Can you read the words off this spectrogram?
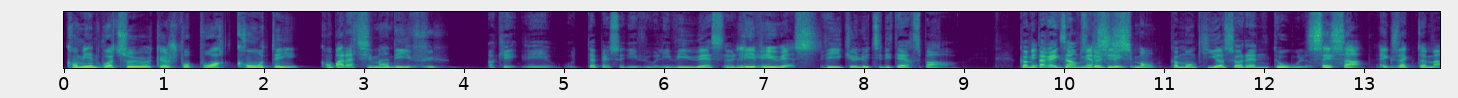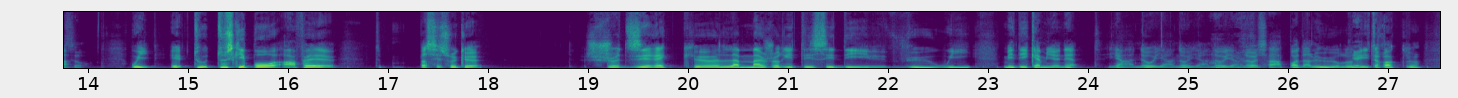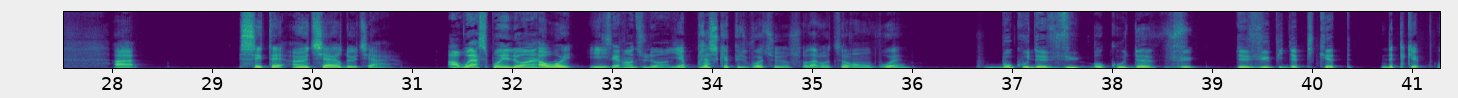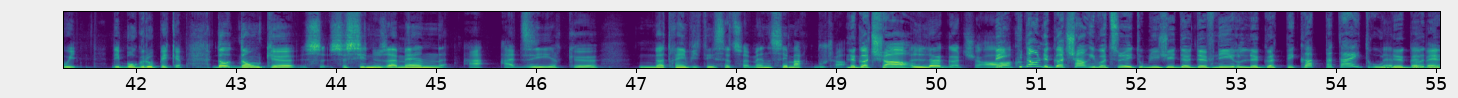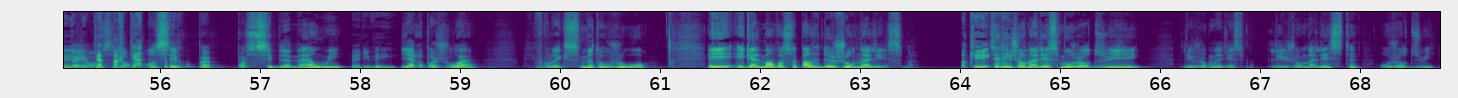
Combien de voitures que je vais pouvoir compter comparativement des vues? OK. Les, tu appelles ça des vues? Les VUS, là, Les VUS. véhicules utilitaires sport. Comme Mais- par exemple ce que Merci, Simon. comme mon Kia Sorento. C'est ça, exactement. Ça. Oui. Et tout, tout ce qui n'est pas, en fait, parce que c'est sûr que je dirais que la majorité, c'est des vues, oui, mais des camionnettes. Il y en a, il y en a, il y en a, il y en a. Ça n'a pas d'allure, là, OK. les trocs. Là. Euh, C'était un tiers, deux tiers. Ah ouais, à ce point-là, hein? Ah oui. Il c'est rendu là. hein? il y a presque plus de voitures sur la route. On voit Beaucoup de vues. beaucoup de vues. De vues puis de pick-up. Des pick-up, oui. Des beaux gros pick-up. Donc, donc, euh, ce- ceci nous amène à, à dire que notre invité cette semaine, c'est Marc Bouchard. Le gars de char. Le gars de char. Ben, écoute, le gars de char, il va-tu être obligé de devenir le gars de pick-up, peut-être? Ou Ben, le ben, gars ben, de, ben, de on 4x4? sait- On sait pas possiblement, oui. arriver. Il n'y aura pas de choix. Il faudrait qu'il se mette au jour. Et également, on va se parler de journalisme. OK. Tu sais, les journalismes aujourd'hui, les journalistes, les journalistes aujourd'hui,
